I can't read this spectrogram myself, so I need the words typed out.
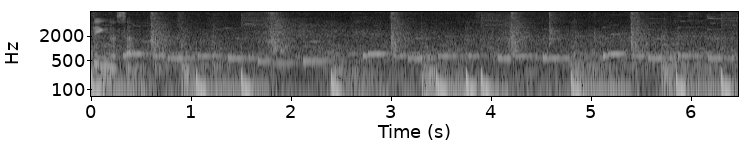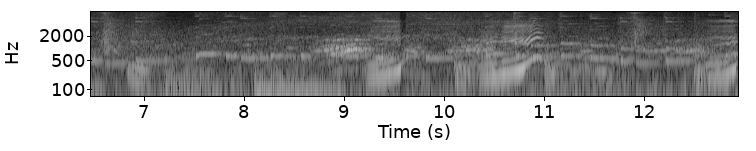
painting sana. Mm. Mm? Mhm. Mm?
